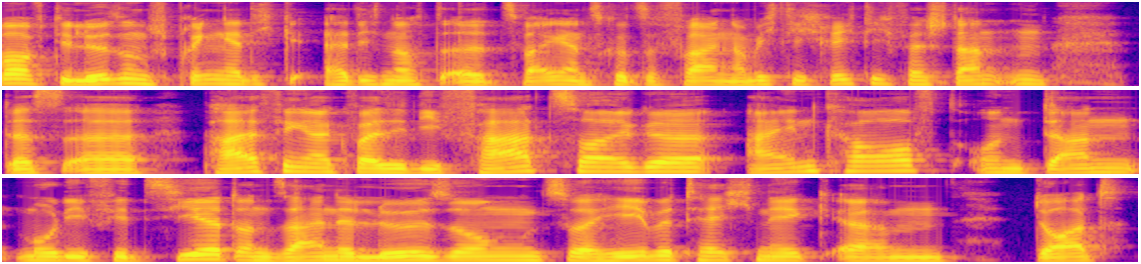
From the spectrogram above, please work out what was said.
wir auf die Lösung springen, hätte ich, hätte ich noch äh, zwei ganz kurze Fragen. Habe ich dich richtig verstanden, dass äh, Palfinger quasi die Fahrzeuge einkauft und dann modifiziert und seine Lösungen zur Hebetechnik ähm, dort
